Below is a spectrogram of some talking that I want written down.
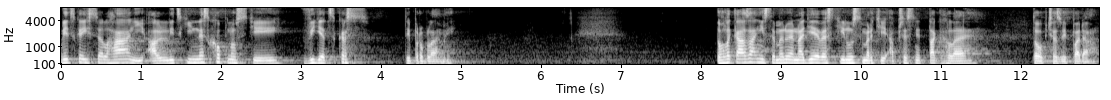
lidských selhání a lidské neschopnosti vidět skrz ty problémy. Tohle kázání se jmenuje Naděje ve stínu smrti a přesně takhle to občas vypadá.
